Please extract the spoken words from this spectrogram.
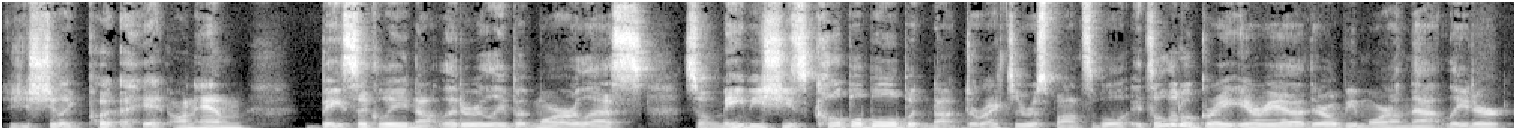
she like put a hit on him basically, not literally, but more or less. So maybe she's culpable, but not directly responsible. It's a little gray area. There will be more on that later.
